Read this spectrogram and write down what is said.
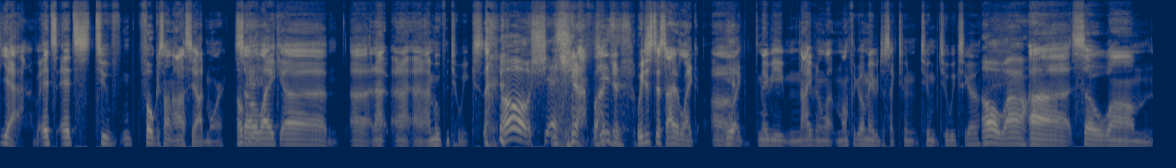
Yeah, it's it's to focus on Odyssey more. Okay. So like uh uh and I, and I I moved in two weeks. Oh shit! yeah, fuck it. Jesus. We just decided like uh Yeah. like maybe not even a month ago, maybe just like two two two weeks ago. Oh wow! Uh, so um,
